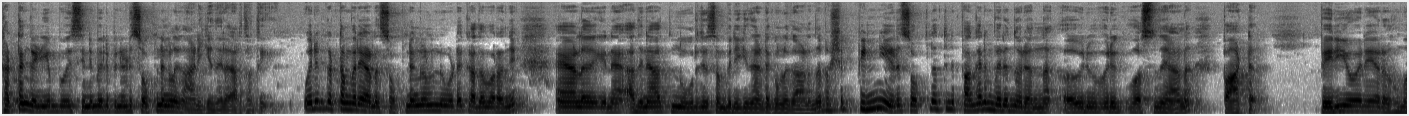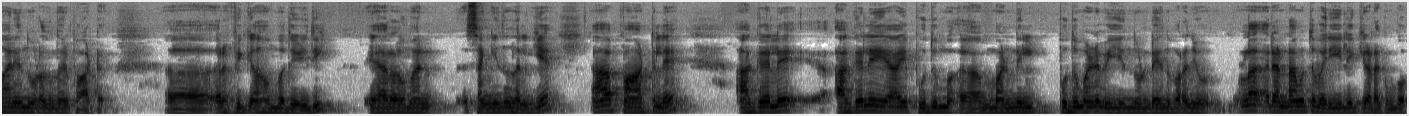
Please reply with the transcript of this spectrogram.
ഘട്ടം കഴിയുമ്പോൾ സിനിമയിൽ പിന്നീട് സ്വപ്നങ്ങൾ കാണിക്കുന്നില്ല അർത്ഥത്തിൽ ഒരു ഘട്ടം വരെയാണ് സ്വപ്നങ്ങളിലൂടെ കഥ പറഞ്ഞ് അയാൾ ഇങ്ങനെ അതിനകത്ത് നിന്ന് ഊർജം സംഭരിക്കുന്നതായിട്ട് നമ്മൾ കാണുന്നത്. പക്ഷെ പിന്നീട് സ്വപ്നത്തിന് പകരം വരുന്ന ഒരു ഒരു ഒരു വസ്തുതയാണ് പാട്ട്. പെരിയോനെ റഹ്മാനെ എന്ന് തുടങ്ങുന്ന ഒരു പാട്ട്. റഫീഖ് അഹമ്മദ് എഴുതി എ ആർ റഹ്മാൻ സംഗീതം നൽകിയ ആ പാട്ടിലെ അകലെ അകലെയായി പുതു മണ്ണിൽ പുതുമഴ പെയ്യുന്നുണ്ട് എന്ന് പറഞ്ഞു ഉള്ള രണ്ടാമത്തെ വരിയിലേക്ക് കിടക്കുമ്പോൾ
